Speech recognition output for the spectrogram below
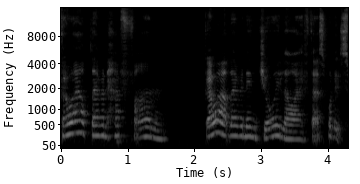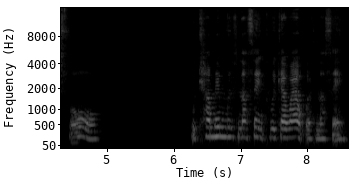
Go out there and have fun. Go out there and enjoy life. That's what it's for. We come in with nothing, we go out with nothing.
